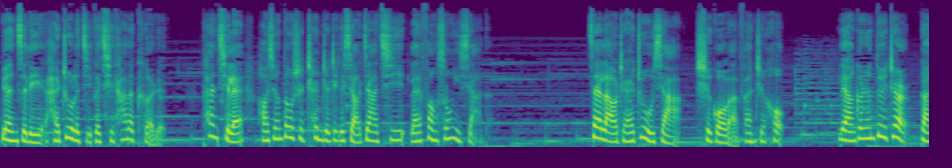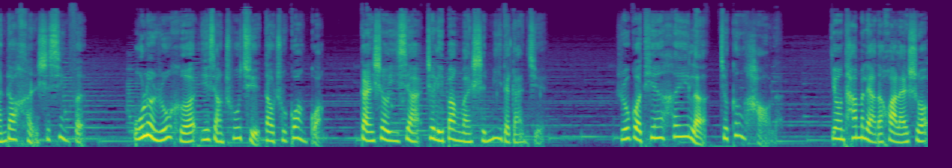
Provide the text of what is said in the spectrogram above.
院子里还住了几个其他的客人，看起来好像都是趁着这个小假期来放松一下的。在老宅住下，吃过晚饭之后，两个人对这儿感到很是兴奋。无论如何也想出去到处逛逛，感受一下这里傍晚神秘的感觉。如果天黑了就更好了，用他们俩的话来说，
